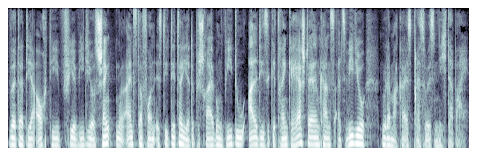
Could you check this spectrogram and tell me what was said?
wird er dir auch die vier Videos schenken und eins davon ist die detaillierte Beschreibung, wie du all diese Getränke herstellen kannst als Video. Nur der Maca Espresso ist nicht dabei.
